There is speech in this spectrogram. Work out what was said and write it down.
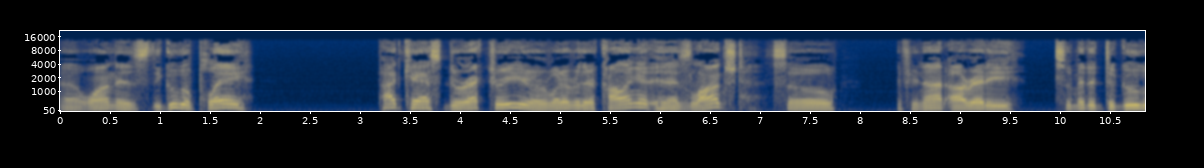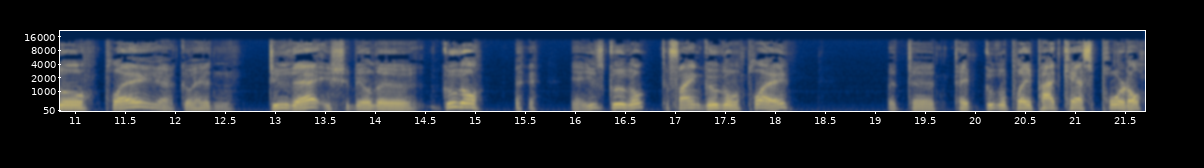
Uh, one is the Google Play podcast directory, or whatever they're calling it, it has launched. So if you're not already submitted to Google Play, uh, go ahead and do that. You should be able to Google, yeah, use Google to find Google Play. But uh, type Google Play Podcast Portal,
